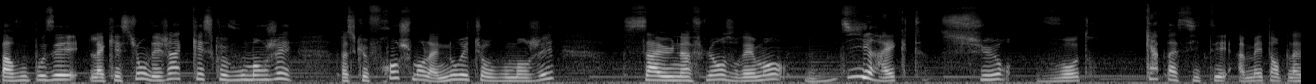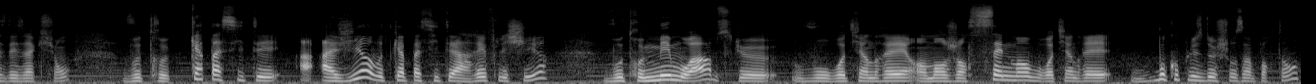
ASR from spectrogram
par vous poser la question déjà, qu'est-ce que vous mangez? Parce que franchement, la nourriture que vous mangez, ça a une influence vraiment directe sur votre capacité à mettre en place des actions, votre capacité à agir, votre capacité à réfléchir, votre mémoire, parce que vous retiendrez en mangeant sainement, vous retiendrez beaucoup plus de choses importantes.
